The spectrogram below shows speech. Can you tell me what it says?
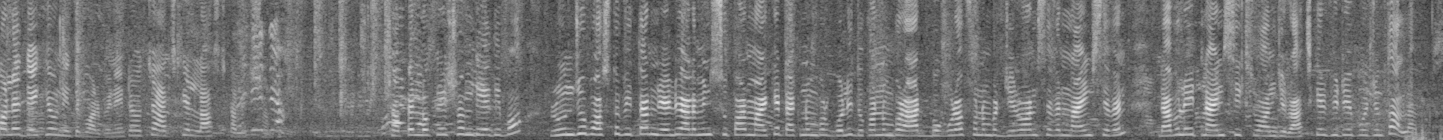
কলে দেখেও নিতে পারবেন। এটা হচ্ছে আজকের লাস্ট কালেকশন শপের লোকেশন দিয়ে দিব। Ranju Bastrabitan, railway Alamin super market এক নম্বর গলি, দোকান নম্বর আট, Bogura, phone number zero one seven nine seven double eight nine six one zero আজকের ভিডিও পর্যন্ত, আল্লাহ হাফিজ।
